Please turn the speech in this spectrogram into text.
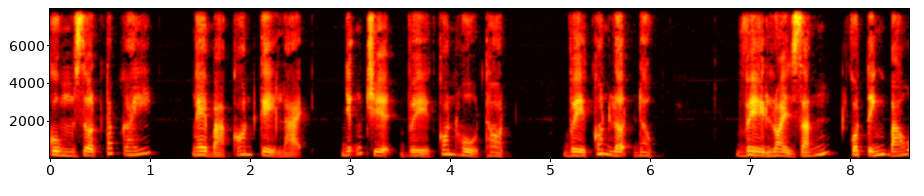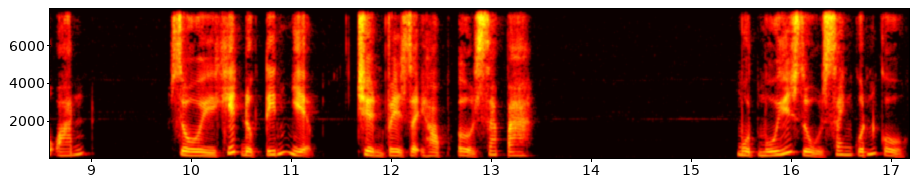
cùng rợn tóc gáy, nghe bà con kể lại những chuyện về con hổ thọt, về con lợn độc, về loài rắn có tính báo oán, rồi khiết được tín nhiệm, chuyển về dạy học ở Sapa. Một múi rủ xanh quấn cổ,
